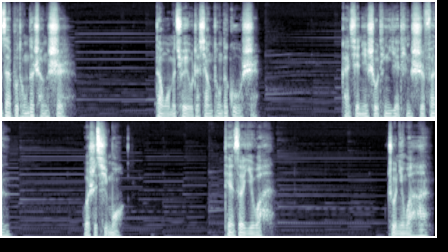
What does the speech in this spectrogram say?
们在不同的城市，但我们却有着相同的故事。感谢您收听夜听时分，我是齐墨。天色已晚，祝您晚安。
